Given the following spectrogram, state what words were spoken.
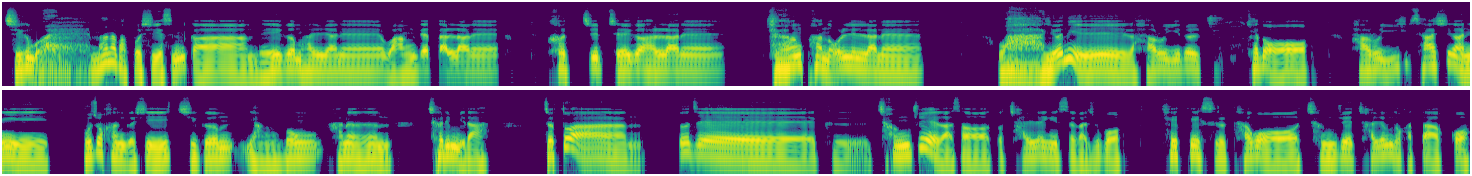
지금 얼마나 바쁘시겠습니까? 내금하려네 왕대 딸라네 헛집 제거하려네 경판 올릴라네. 와 연일 하루 일을 쭉 해도 하루 24시간이 부족한 것이 지금 양봉하는 철입니다. 저 또한 어제 그 청주에 가서 또 촬영이 있어가지고 KTX를 타고 청주에 촬영도 갔다 왔고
